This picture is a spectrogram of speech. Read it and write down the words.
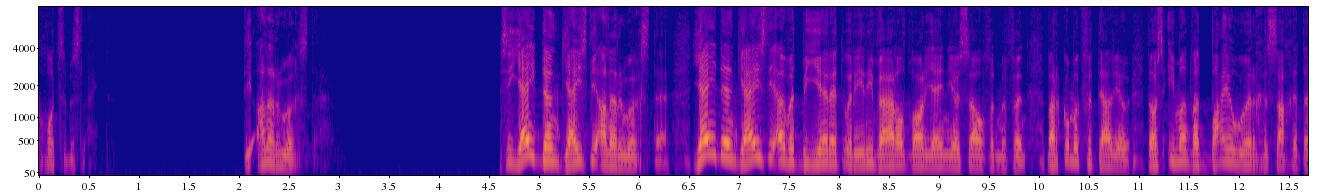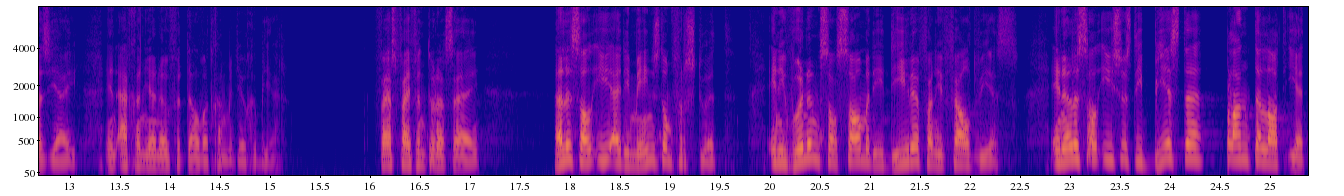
God se besluit. Die allerhoogste. As jy dink jy's die allerhoogste. Jy dink jy's die ou wat beheer het oor hierdie wêreld waar jy in jouself in bevind. Maar kom ek vertel jou, daar's iemand wat baie hoër gesag het as jy en ek gaan jou nou vertel wat gaan met jou gebeur. Vers 25 sê hy: Hulle sal u uit die mensdom verstoot en die woning sal saam met die diere van die veld wees. En hulle sal u soos die beeste plante laat eet.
